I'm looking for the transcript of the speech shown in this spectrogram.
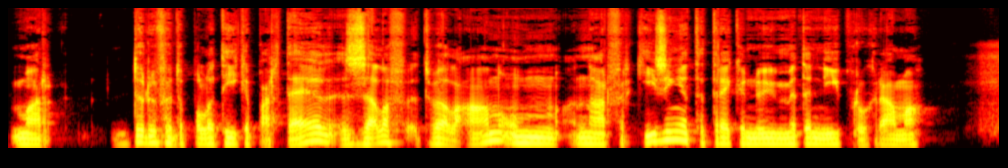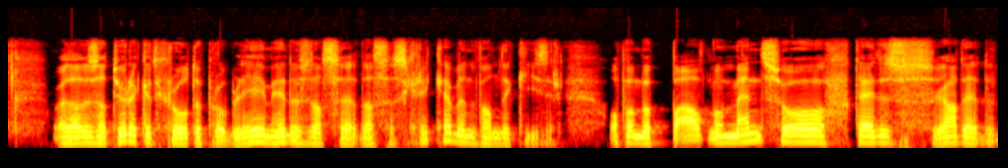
Maar durven de politieke partijen zelf het wel aan om naar verkiezingen te trekken nu met een nieuw programma? Wel, dat is natuurlijk het grote probleem, hè, dus dat ze, dat ze schrik hebben van de kiezer. Op een bepaald moment, zo tijdens, ja, de,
